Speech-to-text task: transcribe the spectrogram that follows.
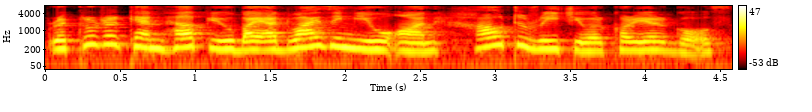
recruiter can help you by advising you on how to reach your career goals.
